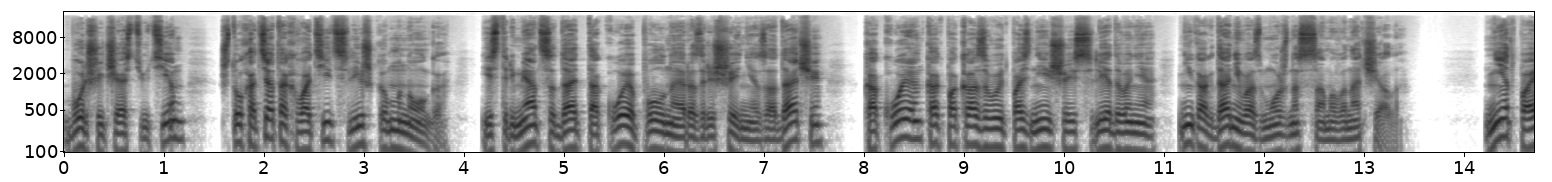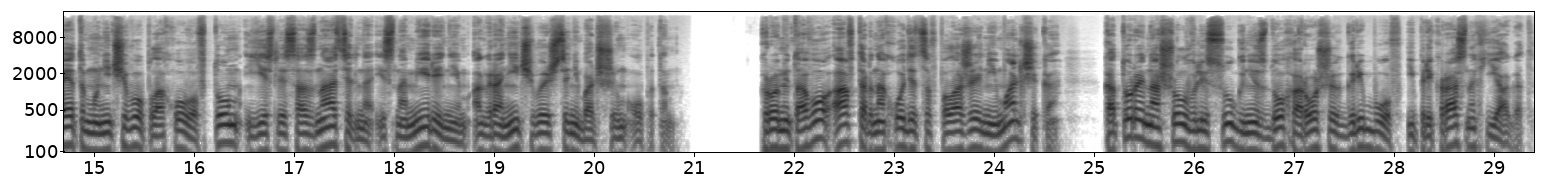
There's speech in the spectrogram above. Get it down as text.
большей частью тем, что хотят охватить слишком много и стремятся дать такое полное разрешение задачи, какое, как показывают позднейшие исследования, никогда невозможно с самого начала. Нет поэтому ничего плохого в том, если сознательно и с намерением ограничиваешься небольшим опытом. Кроме того, автор находится в положении мальчика, который нашел в лесу гнездо хороших грибов и прекрасных ягод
